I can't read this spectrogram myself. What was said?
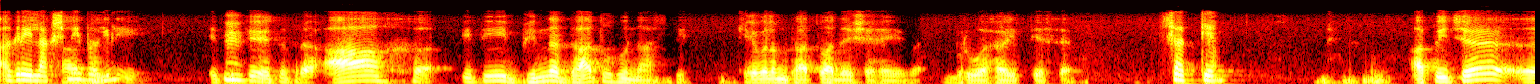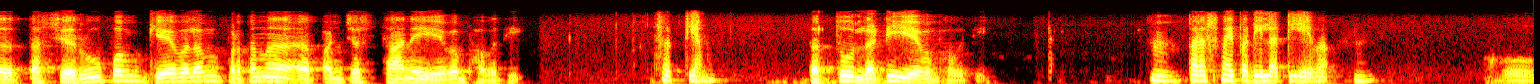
अग्रे लक्ष्मी भगिनी इत्युक्ते हम्म। तत्र आह् इति भिन्नधातुः नास्ति केवलं धात्वादेशः एव भ्रुवः इत्यस्य। सत्यम्। अपि च तस्य रूपं केवलं प्रथमपञ्चस्थाने एव भवति। सत्यं। तत्तु लटि एव भवति। हम्म, परस्मैपदी लटि एव। ओ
